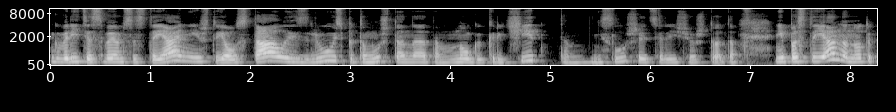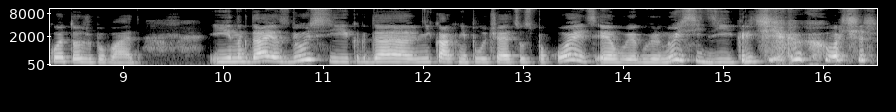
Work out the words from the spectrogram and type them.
говорить о своем состоянии, что я устала и злюсь, потому что она там много кричит, там не слушается или еще что-то. Не постоянно, но такое тоже бывает. И иногда я злюсь, и когда никак не получается успокоить Эву, я говорю, ну и сиди, кричи как хочешь.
